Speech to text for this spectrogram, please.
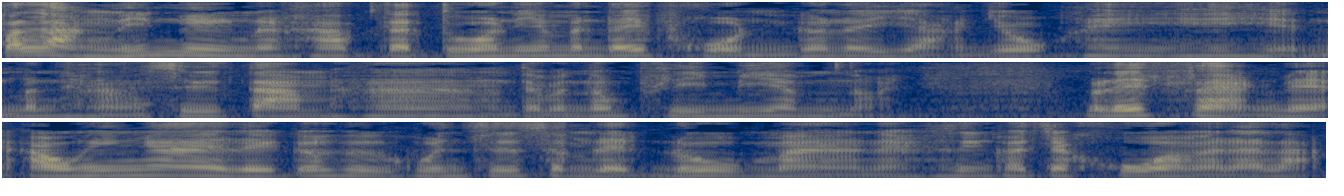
ฝรั่งนิดนึงนะครับ แต่ตัวนี้มันได้ผลก็เลยอยากยกให้ให้เห็นมันหาซื้อตามห้าง แต่มันต้องพรีเมียมหน่อยเมล็ดแฟลกเนี่ยเอาง่ายๆเลยก็คือคุณซื้อสำเร็จรูปมานะซึ่งเขาจะคั่วมาแล้วล่ะ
